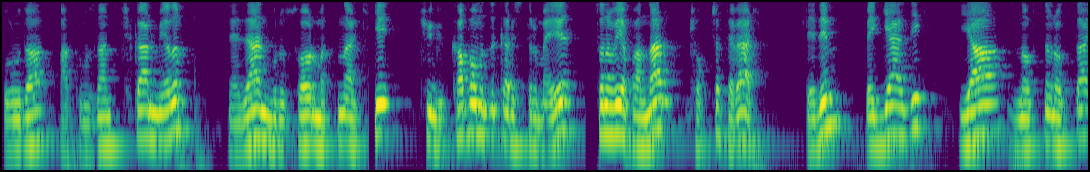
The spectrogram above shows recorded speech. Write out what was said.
Bunu da aklımızdan çıkarmayalım. Neden bunu sormasınlar ki? Çünkü kafamızı karıştırmayı sınavı yapanlar çokça sever. Dedim ve geldik ya nokta nokta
